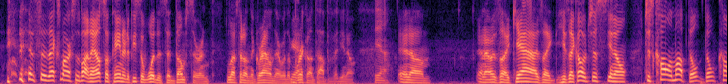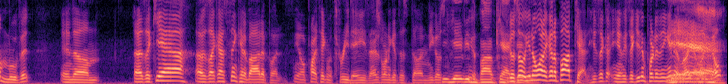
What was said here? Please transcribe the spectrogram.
it says X marks the spot." And I also painted a piece of wood that said dumpster and left it on the ground there with a Yeah. brick on top of it. You know. Yeah. And um, and I was like, yeah. I was like, he's like, oh, just you know, just call him up. They'll they'll come move it. And um, I was like, yeah. I was like, I was thinking about it, but you know, it'll probably take him three days. I just want to get this done. And he goes, He gave you the Bobcat. he goes, oh, you know what? I got a bobcat. He's like, you know, he's like, you didn't put anything in it, right? I'm Yeah. like, nope.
